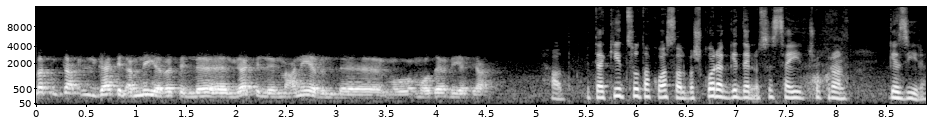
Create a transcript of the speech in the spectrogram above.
بس مساعده الجهات الأمنية بس ال- الجهات المعنية بالمواضيع ديت يعني. حاضر. بالتأكيد صوتك وصل. بشكرك جدا أستاذ سيد. شكرا جزيلا.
